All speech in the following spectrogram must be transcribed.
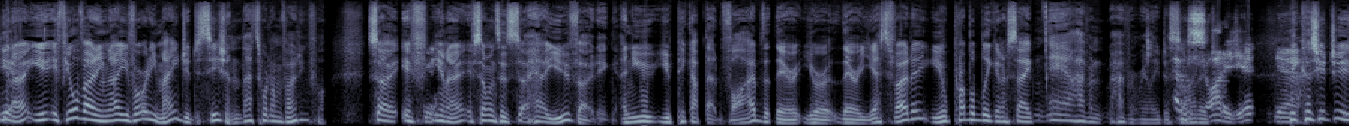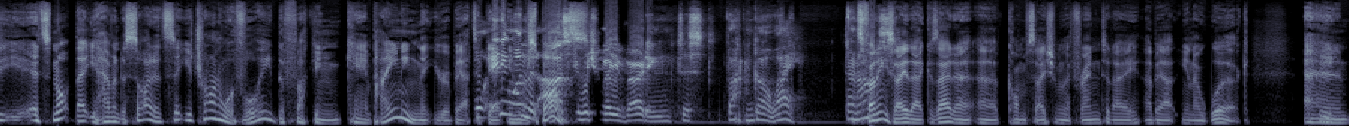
You Yeah. know, you, if you're voting no, you've already made your decision. That's what I'm voting for. So if Yeah. you know, if someone says, so "How are you voting?" and you you pick up that vibe that they're you're they're a yes voter, you're probably going to say, "Yeah, I haven't haven't really decided. haven't decided." yet. Yeah. Because you it's not that you haven't decided; it's that you're trying to avoid the fucking campaigning that you're about to well, get anyone in that asks you which way you're voting, just fucking go away. Don't It's ask. funny you say that because I had a, a conversation with a friend today about you know work, Mm-hmm. and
